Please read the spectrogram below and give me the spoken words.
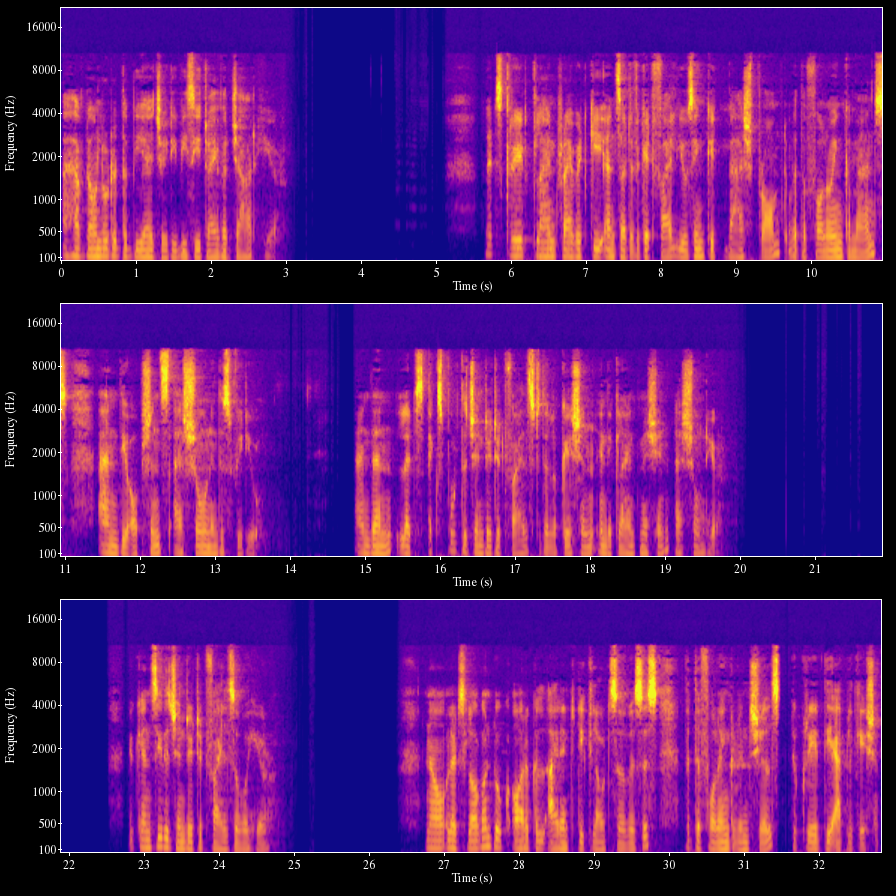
I have downloaded the BI JDBC driver jar here. Let's create client private key and certificate file using git bash prompt with the following commands and the options as shown in this video. And then let's export the generated files to the location in the client machine as shown here. You can see the generated files over here. Now let's log on to Oracle Identity Cloud Services with the following credentials to create the application.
